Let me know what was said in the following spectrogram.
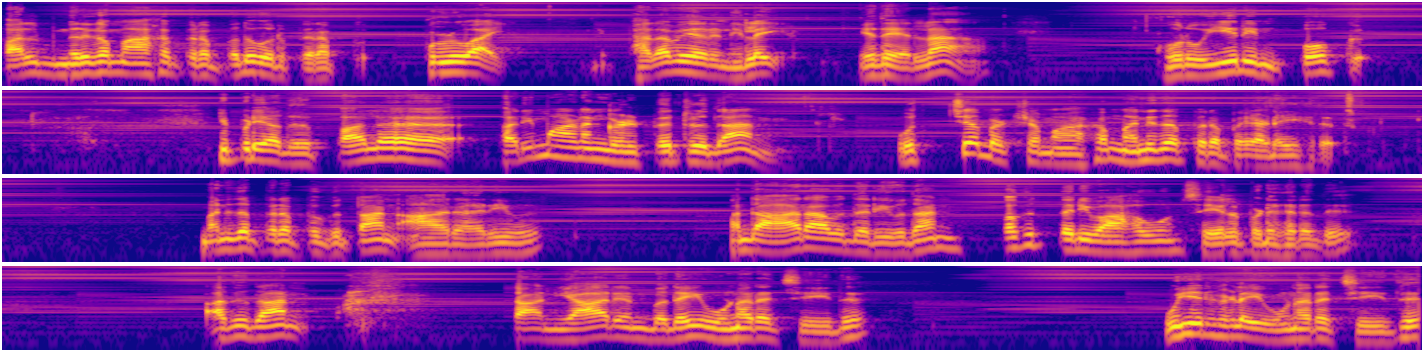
பல் மிருகமாக பிறப்பது ஒரு பிறப்பு புழுவாய் பலவேறு நிலை இதையெல்லாம் ஒரு உயிரின் போக்கு. இப்படி அது பல பரிமாணங்கள் பெற்றுதான் உச்சபட்சமாக மனித பிறப்பை அடைகிறது. மனித பிறப்புக்குத்தான் ஆறு அறிவு அந்த ஆறாவது அறிவு தான் பகுத்தறிவாகவும் செயல்படுகிறது. அதுதான் தான் யார் என்பதை உணரச் செய்து உயிர்களை உணரச் செய்து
